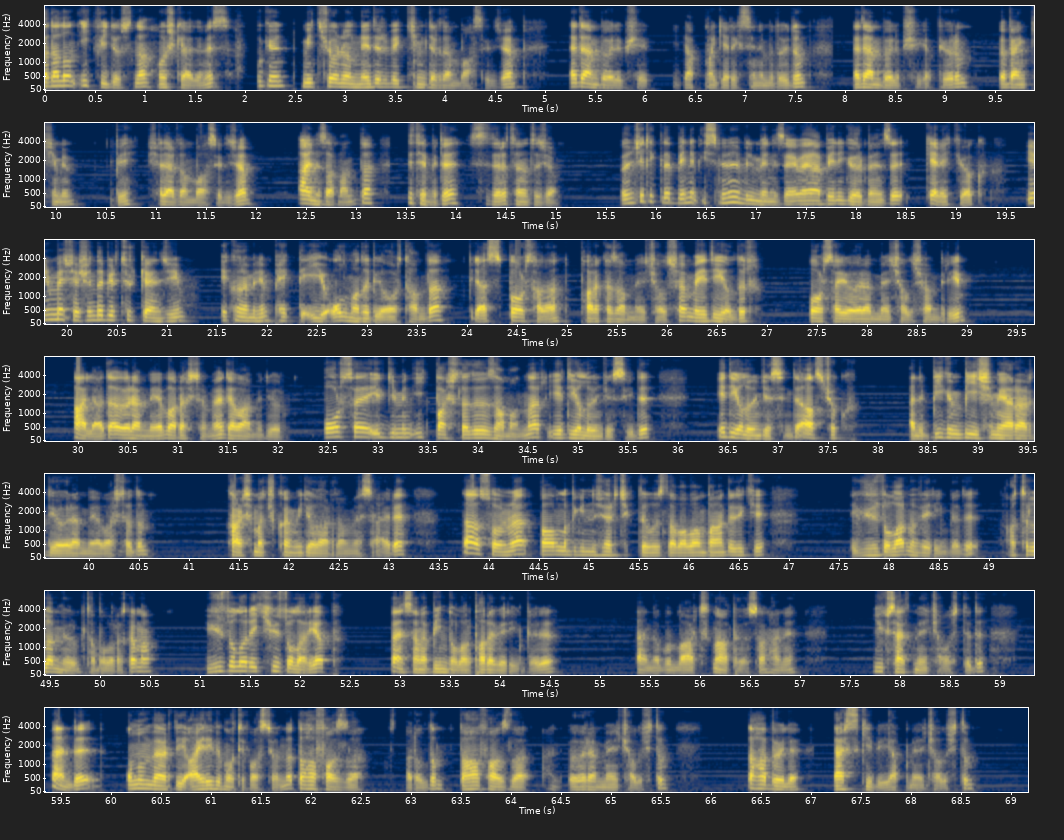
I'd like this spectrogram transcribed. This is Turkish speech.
Kanalın ilk videosuna hoş geldiniz. Bugün Midjourney nedir ve kimdirden bahsedeceğim. Neden böyle bir şey yapma gereksinimi duydum? Neden böyle bir şey yapıyorum? Ve ben kimim? gibi şeylerden bahsedeceğim. Aynı zamanda sitemi de sizlere tanıtacağım. Öncelikle benim ismimi bilmenize veya beni görmenize gerek yok. 25 yaşında bir Türk genciyim. Ekonominin pek de iyi olmadığı bir ortamda biraz borsadan para kazanmaya çalışan ve 7 yıldır borsayı öğrenmeye çalışan biriyim. Hala da öğrenmeye ve araştırmaya devam ediyorum. Borsaya ilgimin ilk başladığı zamanlar 7 yıl öncesiydi. 7 yıl öncesinde az çok hani bir gün bir işime yarar diye öğrenmeye başladım. Karşıma çıkan videolardan vesaire. Daha sonra babamla bir gün dışarı çıktığımızda babam bana dedi ki 100 dolar mı vereyim dedi. Hatırlamıyorum tam olarak ama 100 doları 200 dolar yap. Ben sana 1000 dolar para vereyim dedi. Sen de bununla artık ne yapıyorsan hani yükseltmeye çalış dedi. Ben de onun verdiği ayrı bir motivasyonla daha fazla sarıldım. Daha fazla hani öğrenmeye çalıştım. Daha böyle ders gibi yapmaya çalıştım.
